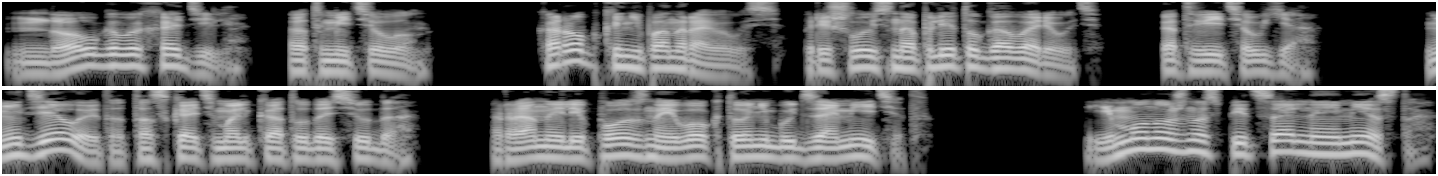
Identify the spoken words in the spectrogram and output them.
«Долго выходили», — отметил он. «Коробка не понравилась, пришлось на плит уговаривать», — ответил я. «Не дело это таскать малька туда-сюда. Рано или поздно его кто-нибудь заметит, Ему нужно специальное место,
